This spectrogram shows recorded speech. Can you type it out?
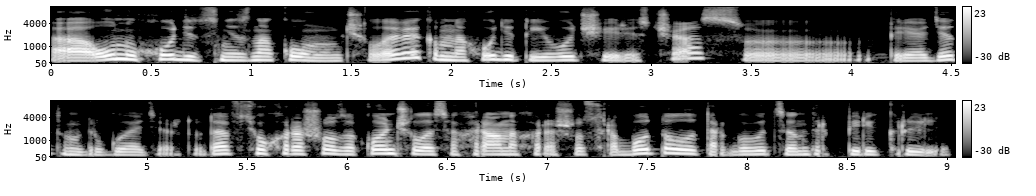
А, он уходит с незнакомым человеком, находит его через час э, переодетым в другую одежду. Да, все хорошо закончилось, охрана хорошо сработала, торговый центр перекрыли.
